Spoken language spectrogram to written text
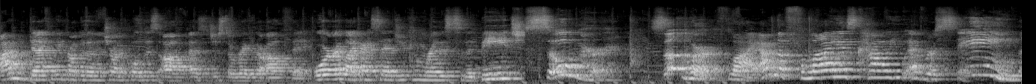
I'm definitely probably gonna try to pull this off as just a regular outfit. Or like I said, you can wear this to the beach. Super, super fly. I'm the flyest cow you ever seen,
